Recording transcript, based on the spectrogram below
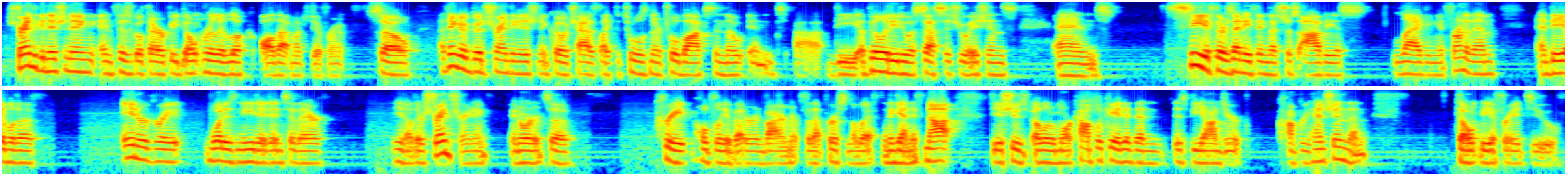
strength and conditioning and physical therapy don't really look all that much different. So I think a good strength and conditioning coach has like the tools in their toolbox and the and uh, the ability to assess situations and see if there's anything that's just obvious lagging in front of them and be able to integrate what is needed into their you know their strength training in order to create hopefully a better environment for that person to lift. And again if not the issue is a little more complicated than is beyond your comprehension then don't be afraid to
